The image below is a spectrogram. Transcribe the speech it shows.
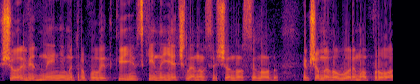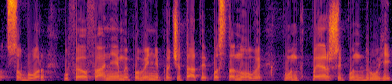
що віднині митрополит Київський не є членом священного синоду. Якщо ми говоримо про собор у Феофанії, ми повинні прочитати постанови, пункт перший, пункт другий.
